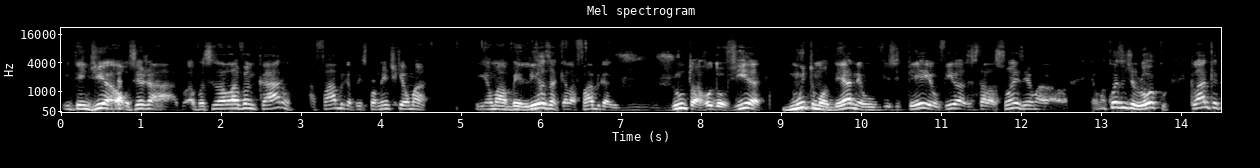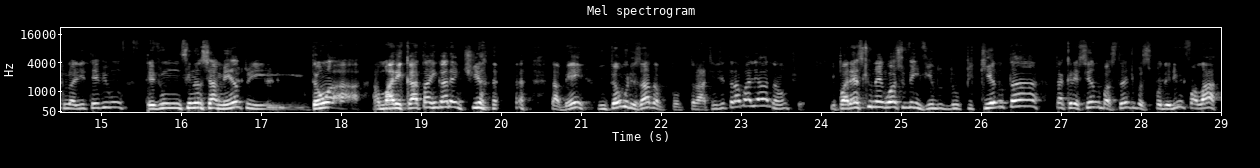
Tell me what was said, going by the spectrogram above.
Entendi, ou seja, vocês alavancaram a fábrica, principalmente, que é uma, é uma beleza aquela fábrica junto à rodovia, muito moderna. Eu visitei, eu vi as instalações, é uma, é uma coisa de louco. Claro que aquilo ali teve um, teve um financiamento e então a, a Maricá está em garantia. tá bem? Então, gurizada, tratem de trabalhar, não. Tio. E parece que o negócio vem vindo do pequeno, está tá crescendo bastante. Vocês poderiam falar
